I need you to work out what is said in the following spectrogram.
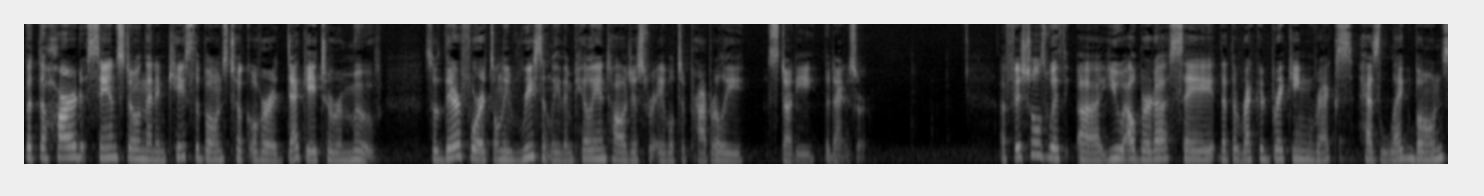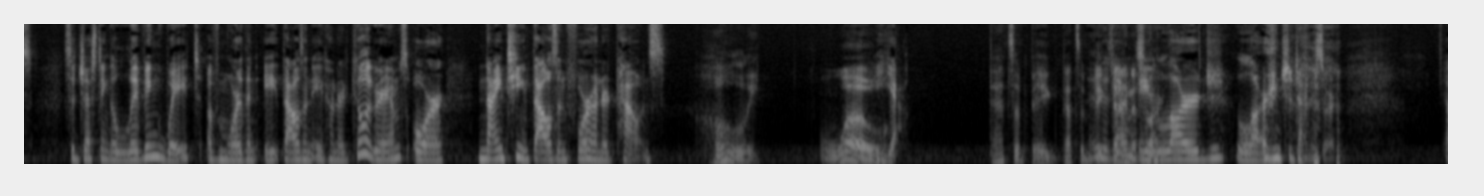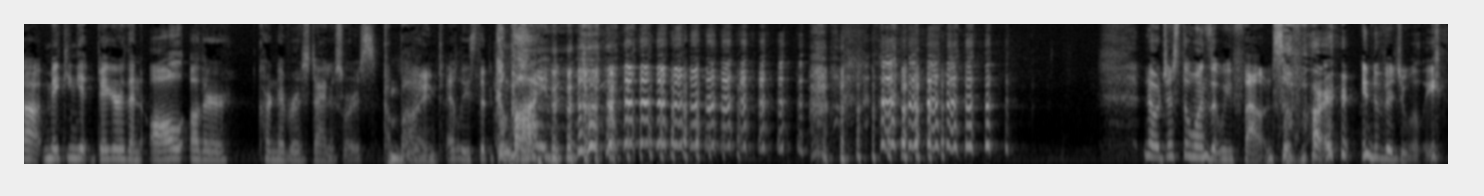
but the hard sandstone that encased the bones took over a decade to remove. So, therefore, it's only recently that paleontologists were able to properly study the dinosaur. Officials with uh, U Alberta say that the record breaking Rex has leg bones, suggesting a living weight of more than 8,800 kilograms or 19,400 pounds. Holy, whoa! Yeah. that's a big. That's a big is a- dinosaur. A, large, large dinosaur. uh, making it bigger than all other carnivorous dinosaurs. combined. At least that combined. no, just the ones that we've found so far individually.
